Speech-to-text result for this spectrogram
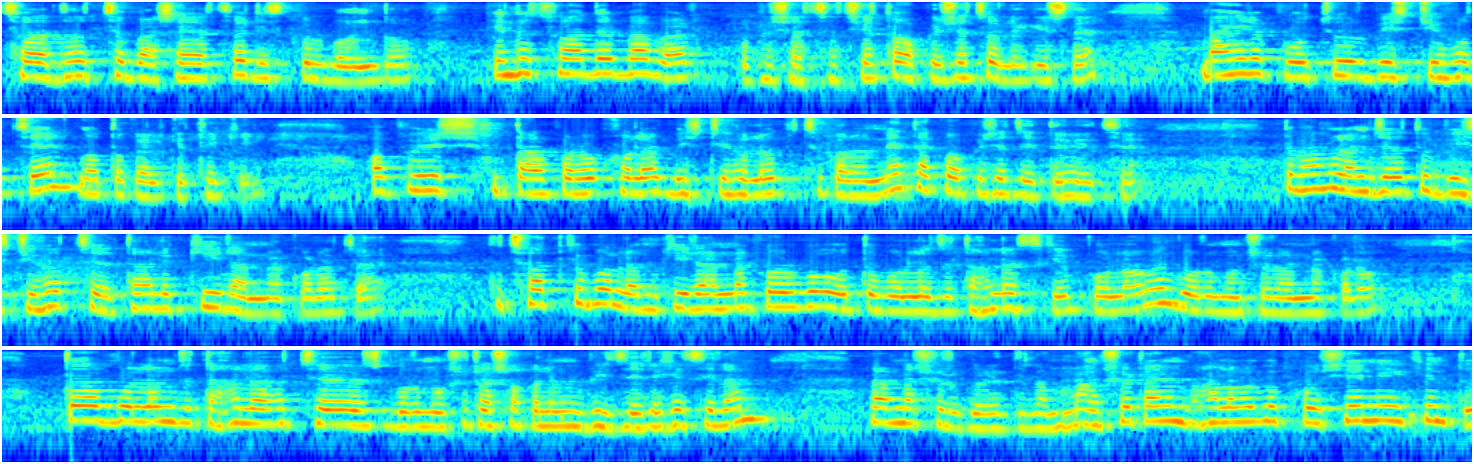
ছোয়াদ হচ্ছে বাসায় আছে স্কুল বন্ধ। কিন্তু ছোয়াদের বাবার অফিস আছে, সে তো অফিসে চলে গেছে। বাইরে প্রচুর বৃষ্টি হচ্ছে গতকালকে থেকে। অফিস তারপরেও খোলা, বৃষ্টি হলেও কিছু করার নেই, তাকে অফিসে যেতে হয়েছে। তো ভাবলাম, যেহেতু বৃষ্টি হচ্ছে, তাহলে কি রান্না করা যায়? তো ছাদকে বললাম, কি রান্না করব? ও তো বলল যে, তাহলে আজকে পোলাও আর গরু মাংস রান্না করো। তো বললাম যে, তাহলে হচ্ছে গরু মাংসটা সকালে আমি ভিজিয়ে রেখেছিলাম, রান্না শুরু করে দিলাম। মাংসটা আমি ভালোভাবে কষিয়ে নিয়ে কিন্তু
